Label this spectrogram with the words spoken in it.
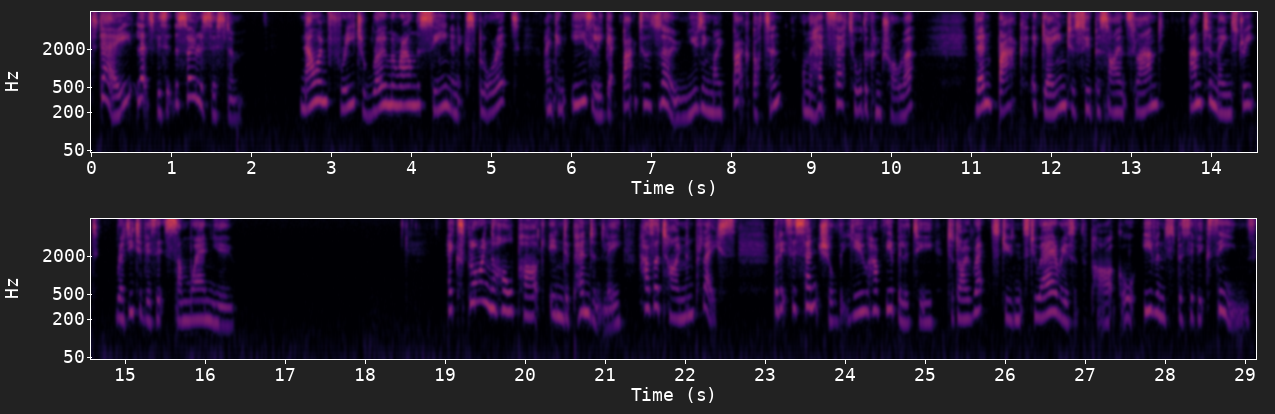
Today, let's visit the solar system. Now I'm free to roam around the scene and explore it, and can easily get back to the zone using my back button on the headset or the controller, then back again to Super Science Land and to Main Street, ready to visit somewhere new. Exploring the whole park independently has a time and place, but it's essential that you have the ability to direct students to areas of the park or even specific scenes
